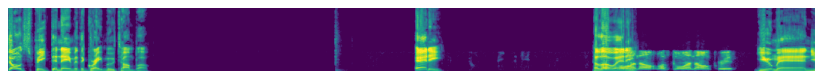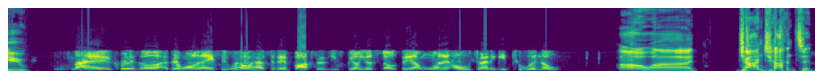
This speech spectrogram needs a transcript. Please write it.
Don't speak the name of the great Mutombo. Eddie. Hello, What's Eddie. Going on? What's going on, Chris? You, man, you. Man, Chris, uh, I just want to ask you, what have to that boxers used to be on your show say, I'm one and old trying to get two and oh. Oh, uh, John Johnson.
